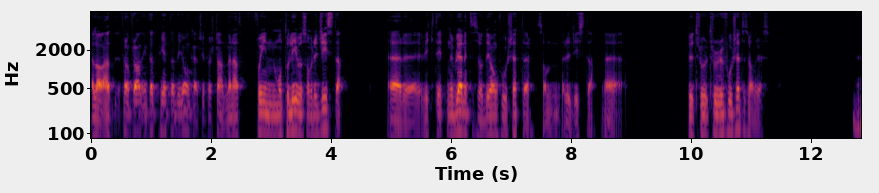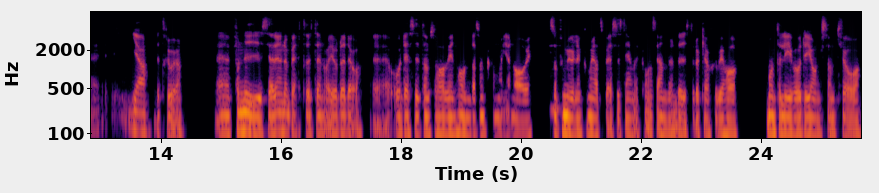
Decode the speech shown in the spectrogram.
eller att, framförallt inte att peta de Jong kanske i första hand, men att få in Montolivo som regista är eh, viktigt. Nu blev det inte så, de Jong fortsätter som regista. Eh, hur tror, tror du det fortsätter så Andreas? Eh, ja, det tror jag. För nu ser det ändå bättre ut än vad jag gjorde då. Och dessutom så har vi en Honda som kommer i januari som förmodligen kommer att göra att spelsystemet kommer att se annorlunda ut och då kanske vi har Montolivo och de Jong som två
